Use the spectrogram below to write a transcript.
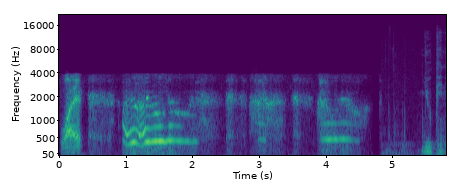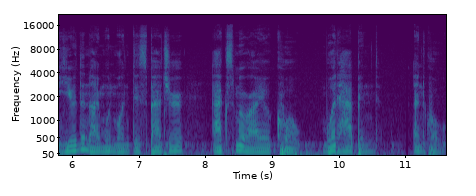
What? I, I don't know. I don't know. You can hear the 911 dispatcher ask Mariah, quote, what happened, end quote.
